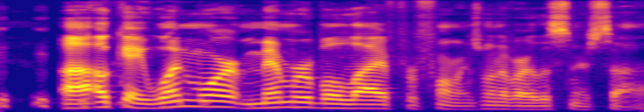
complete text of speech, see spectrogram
uh, okay one more memorable live performance one of our listeners saw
